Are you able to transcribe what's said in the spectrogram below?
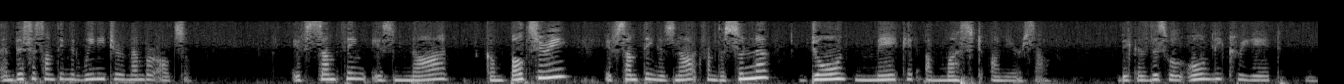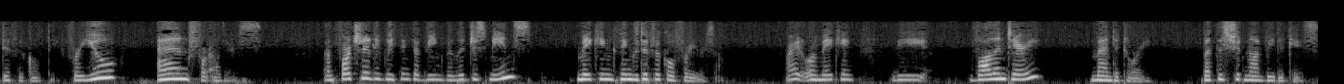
And this is something that we need to remember also. If something is not compulsory, if something is not from the Sunnah, don't make it a must on yourself. Because this will only create difficulty for you and for others. Unfortunately, we think that being religious means making things difficult for yourself, right? Or making the voluntary mandatory. But this should not be the case.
